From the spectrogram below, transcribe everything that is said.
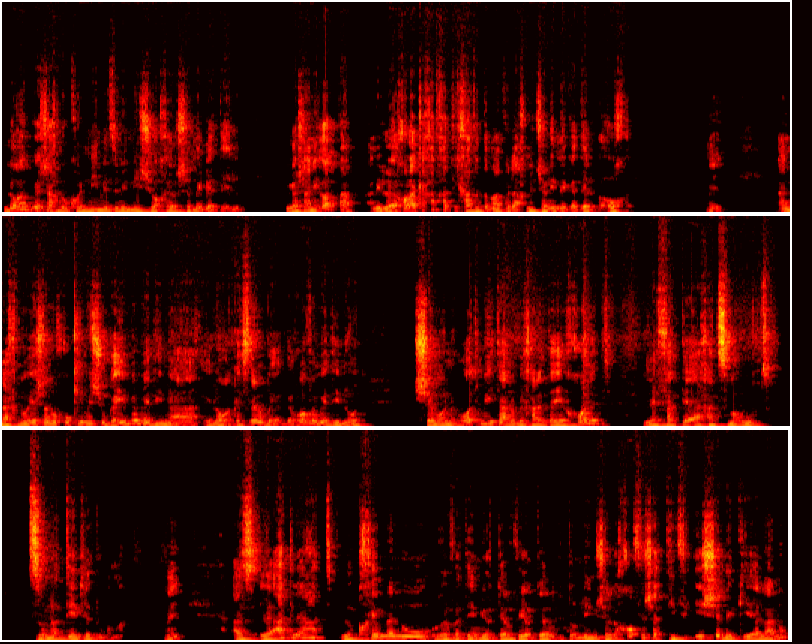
לא רק בגלל שאנחנו קונים את זה ממישהו אחר שמגדל, בגלל שאני עוד פעם, אני לא יכול לקחת חתיכת אדמה ולהחליט שאני מגדל באוכל. אנחנו, יש לנו חוקים משוגעים במדינה, לא רק אצלנו, ברוב המדינות, שמונעות מאיתנו בכלל את היכולת לפתח עצמאות תזונתית לדוגמה. אז לאט לאט לוקחים לנו רבדים יותר ויותר גדולים של החופש הטבעי שמגיע לנו,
